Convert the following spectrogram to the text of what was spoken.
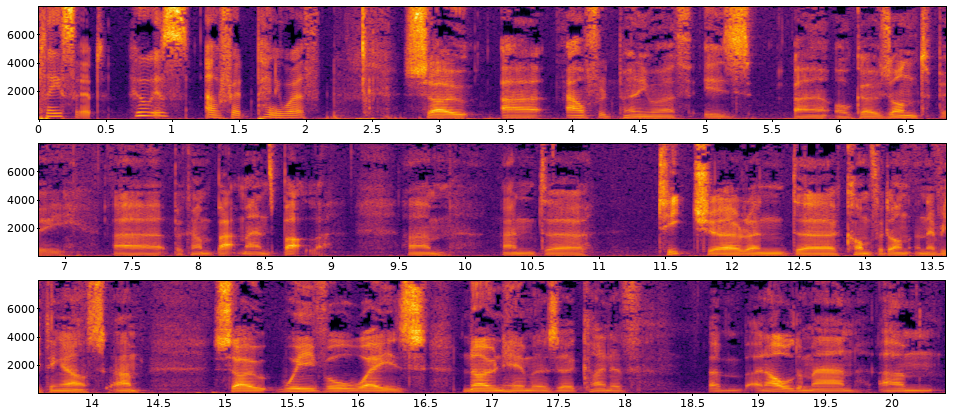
place it. Who is Alfred Pennyworth? So, uh, Alfred Pennyworth is, uh, or goes on to be, uh, become Batman's butler um, and uh, teacher and uh, confidant and everything else. Um, so, we've always known him as a kind of um, an older man um,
